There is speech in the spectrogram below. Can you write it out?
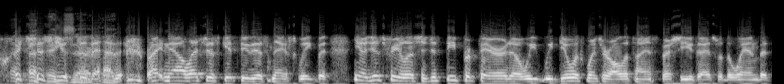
we're just used to that. Right now, let's just get through this next week. But you know, just for your listeners, just be prepared. Uh, we we deal with winter all the time, especially you guys with the wind. But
